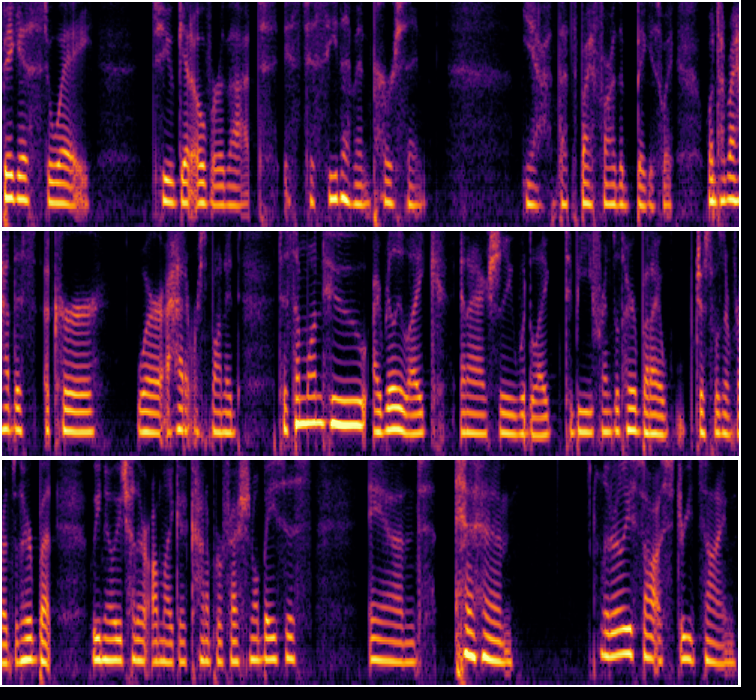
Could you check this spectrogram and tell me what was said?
biggest way to get over that is to see them in person. Yeah, that's by far the biggest way. One time I had this occur where I hadn't responded to someone who I really like and I actually would like to be friends with her, but I just wasn't friends with her. But we know each other on like a kind of professional basis. And literally saw a street sign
